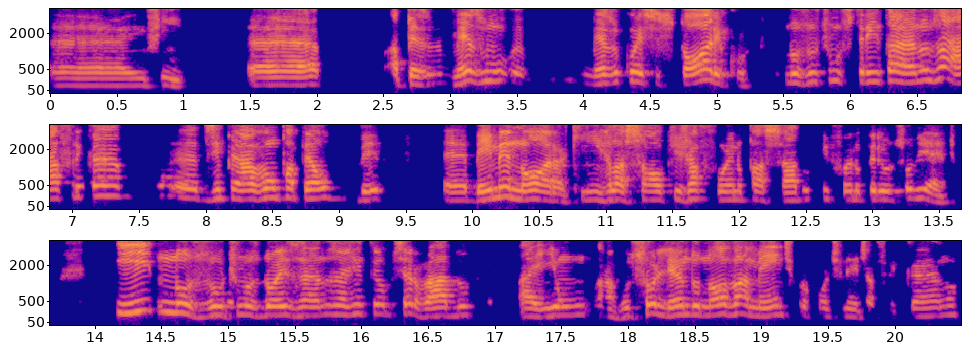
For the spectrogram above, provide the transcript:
é, enfim mesmo, mesmo com esse histórico, nos últimos 30 anos a África eh, desempenhava um papel bem, eh, bem menor aqui em relação ao que já foi no passado, que foi no período soviético. E nos últimos dois anos a gente tem observado aí um, a Rússia olhando novamente para o continente africano,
